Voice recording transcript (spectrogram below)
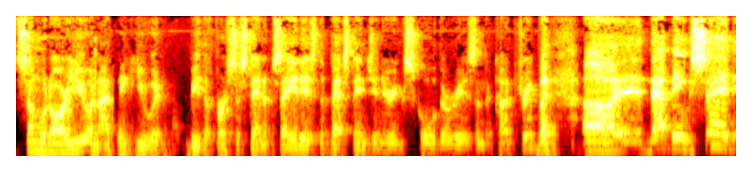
some would argue, and I think you would be the first to stand up and say it is the best engineering school there is in the country. But uh, that being said,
